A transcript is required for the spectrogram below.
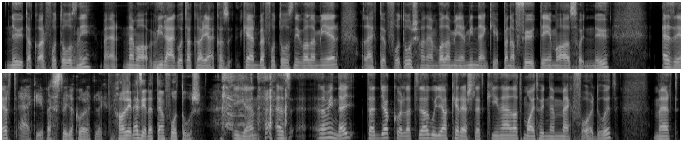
nőt akar fotózni, mert nem a virágot akarják az kertbe fotózni valamiért a legtöbb fotós, hanem valamiért mindenképpen a fő téma az, hogy nő. Ezért... Elképesztő gyakorlatilag. Ha én ezért lettem fotós. Igen, ez, na mindegy, tehát gyakorlatilag ugye a kereslet kínálat majd, hogy nem megfordult, mert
